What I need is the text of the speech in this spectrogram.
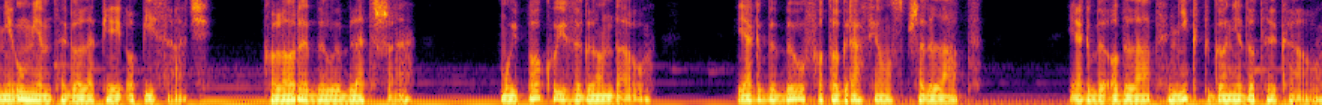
Nie umiem tego lepiej opisać. Kolory były bledsze. Mój pokój wyglądał, jakby był fotografią sprzed lat, jakby od lat nikt go nie dotykał.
